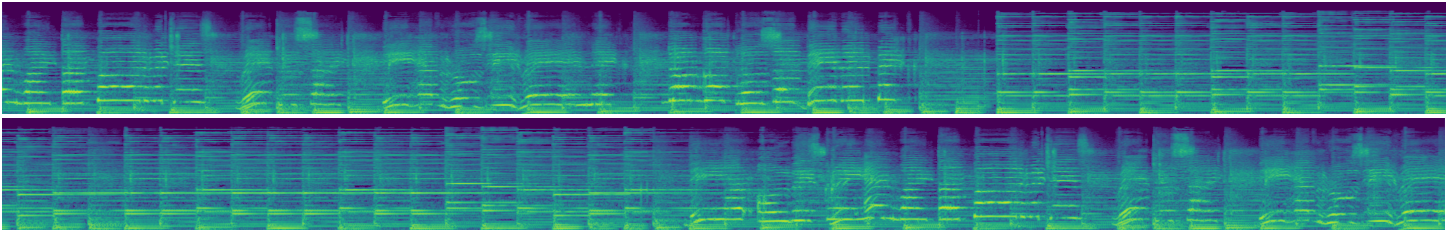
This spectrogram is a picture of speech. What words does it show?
and white, the bird which is red to sight. They have rosy red neck. Don't go close or they will peck. They are always gray and white, the bird which is red to sight. They have rosy red.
